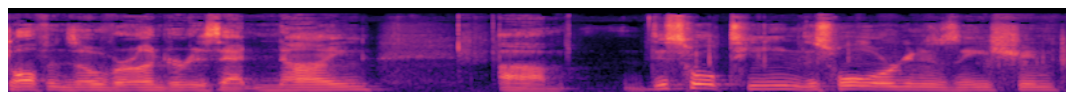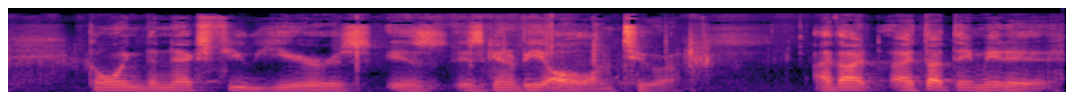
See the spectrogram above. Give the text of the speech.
Dolphins over under is at nine. Um, this whole team, this whole organization, going the next few years is is going to be all on Tua. I thought I thought they made a.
